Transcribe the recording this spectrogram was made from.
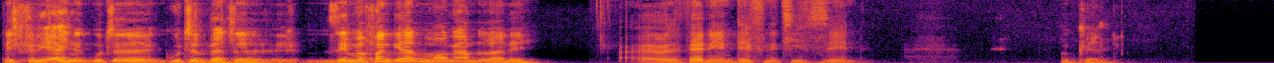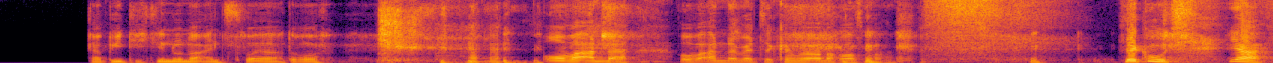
ich, finde ich eigentlich eine gute, gute Wette. Sehen wir Van Gerben morgen Abend oder nicht? Äh, wir werden ihn definitiv sehen. Okay. Da biete ich dir nur eine 1-2 drauf. Over-Under. Over-Under-Wette können wir auch noch ausmachen. ja gut, ja,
